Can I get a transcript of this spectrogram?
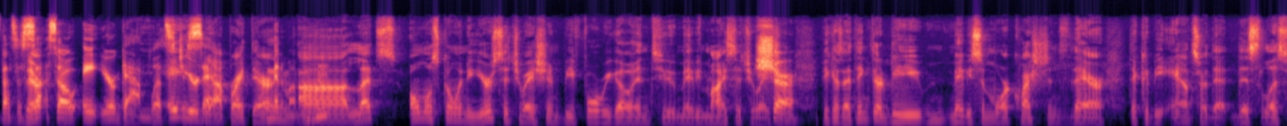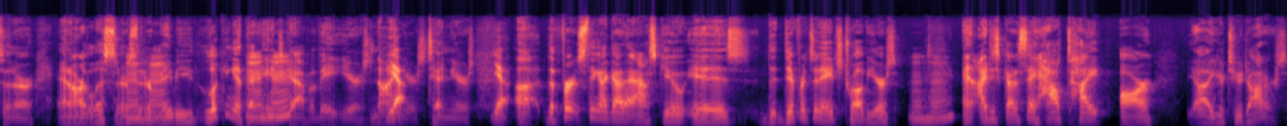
That's a There- so, eight year gap. Let's eight just year say. gap right there. minimum. Uh, let's almost go into your situation before we go into maybe my situation. Sure. Because I think there'd be maybe some more questions there that could be answered that this listener and our listeners that are maybe looking at that age gap of eight years, nine Mm-hmm. Yeah. years, 10 years. Yeah. Uh, the first thing I got to ask you is the difference in age, 12 years. Mm-hmm. And I just got to say, how tight are uh, your two daughters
